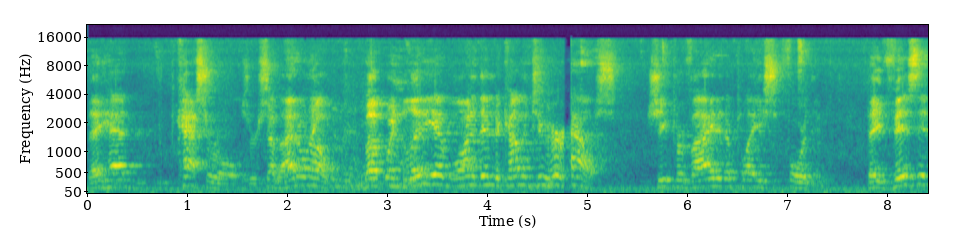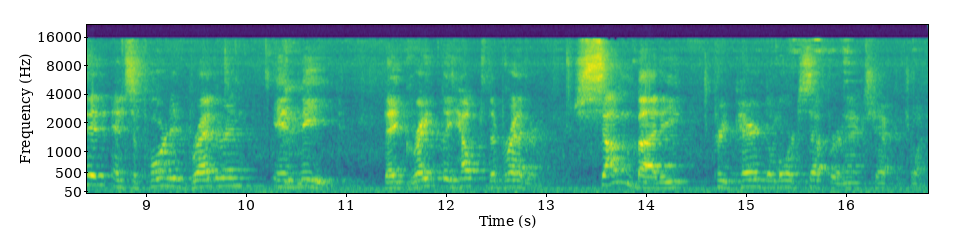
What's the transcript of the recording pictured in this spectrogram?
They had casseroles or something. I don't know. But when Lydia wanted them to come into her house, she provided a place for them. They visited and supported brethren in need. They greatly helped the brethren. Somebody prepared the Lord's Supper in Acts chapter 20.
